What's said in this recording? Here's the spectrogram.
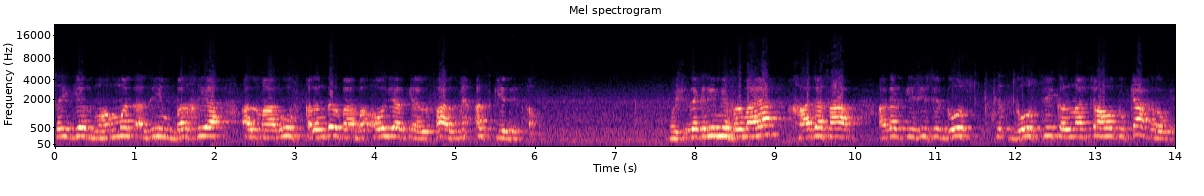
سید محمد عظیم برخیہ المعروف قلندر بابا اولیاء کے الفاظ میں عرض کیے دیتا ہوں۔ مرشد کریم نے فرمایا، خواجہ صاحب، اگر کسی سے دوست دوستی کرنا چاہو تو کیا کرو گے؟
